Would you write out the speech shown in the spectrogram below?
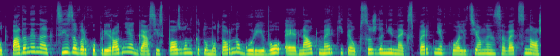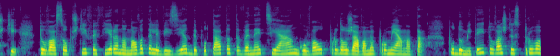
Отпадане на акциза върху природния газ, използван като моторно гориво, е една от мерките обсъждани на експертния коалиционен съвет с нощи. Това съобщи в ефира на нова телевизия депутатът Венеция Ангова от Продължаваме промяната. По думите и това ще струва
